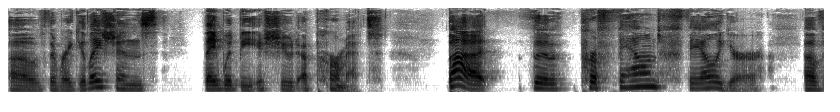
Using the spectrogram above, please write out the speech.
of the regulations, they would be issued a permit. But the profound failure of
